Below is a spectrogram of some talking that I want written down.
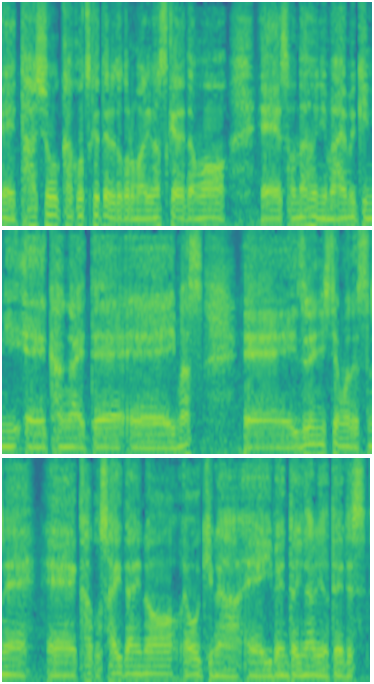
えー、多少かこつけてるところもありますけれども、えー、そんな風に前向きに、えー、考えて、えー、います。えー、いずれにしてもですね、えー、過去最大の大きな、えー、イベントになる予定です。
